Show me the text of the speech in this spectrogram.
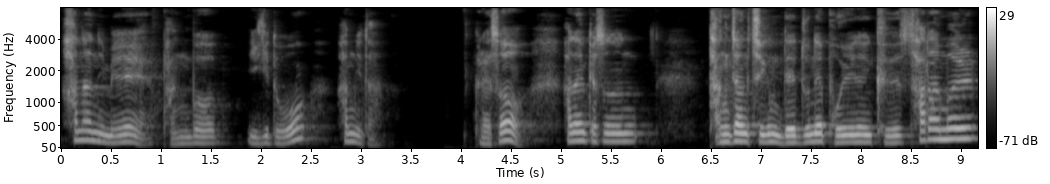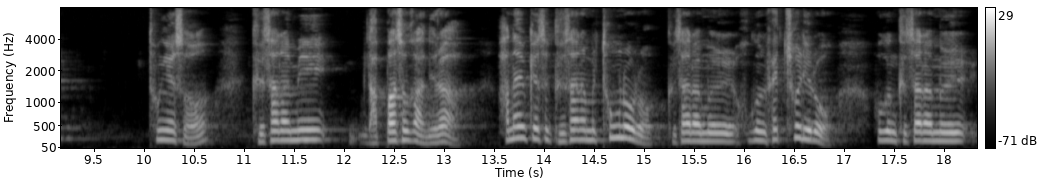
하나님의 방법이기도 합니다. 그래서 하나님께서는 당장 지금 내 눈에 보이는 그 사람을 통해서 그 사람이 나빠서가 아니라 하나님께서 그 사람을 통로로 그 사람을 혹은 회초리로 혹은 그 사람을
